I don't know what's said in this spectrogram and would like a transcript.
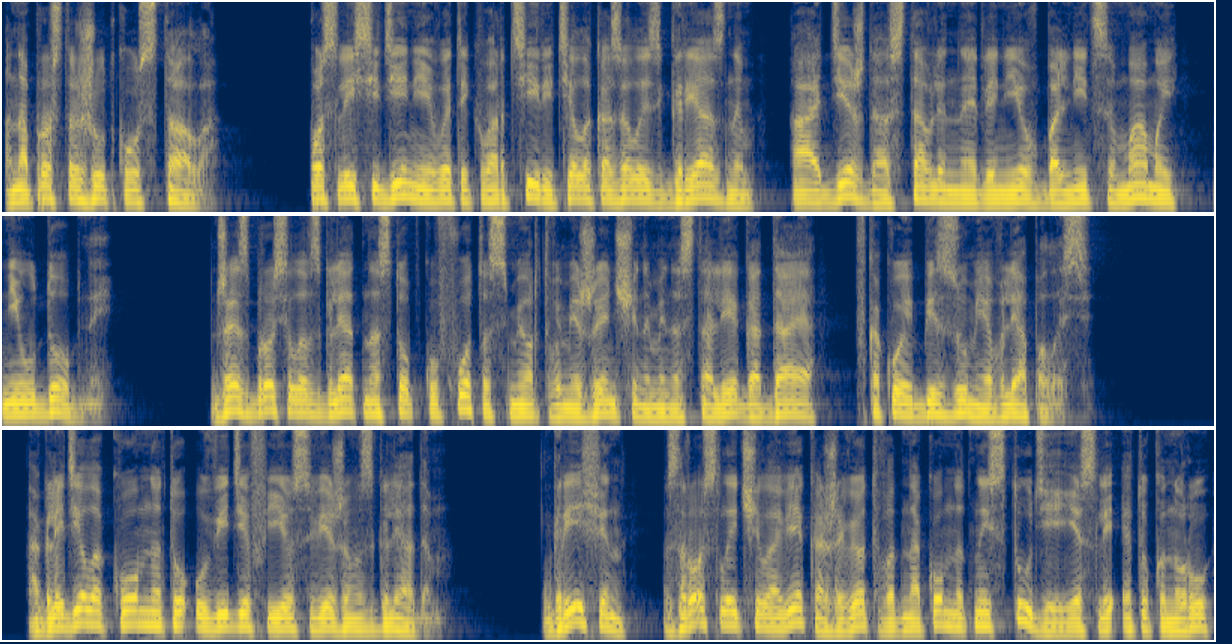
Она просто жутко устала. После сидения в этой квартире тело казалось грязным, а одежда, оставленная для нее в больнице мамой, неудобной. Джесс бросила взгляд на стопку фото с мертвыми женщинами на столе, гадая, в какое безумие вляпалась. Оглядела комнату, увидев ее свежим взглядом. Гриффин – взрослый человек, а живет в однокомнатной студии, если эту конуру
